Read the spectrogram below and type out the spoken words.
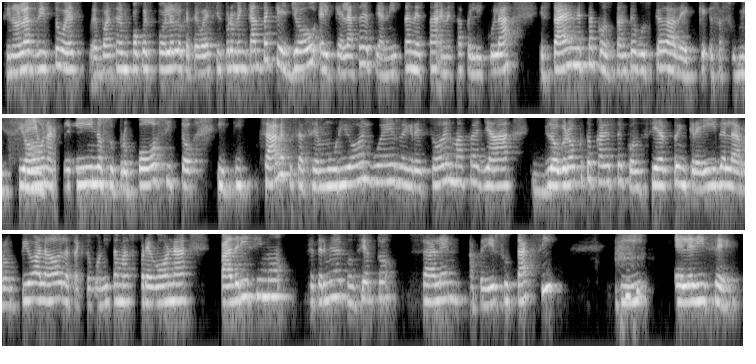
Si no la has visto, voy a, voy a hacer un poco spoiler lo que te voy a decir, pero me encanta que Joe, el que la hace de pianista en esta, en esta película, está en esta constante búsqueda de que, o sea, su misión, a qué vino, su propósito, y, y, sabes, o sea, se murió el güey, regresó del más allá, logró tocar este concierto increíble, la rompió al lado de la saxofonista más fregona, padrísimo, se termina el concierto, salen a pedir su taxi y él le dice,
